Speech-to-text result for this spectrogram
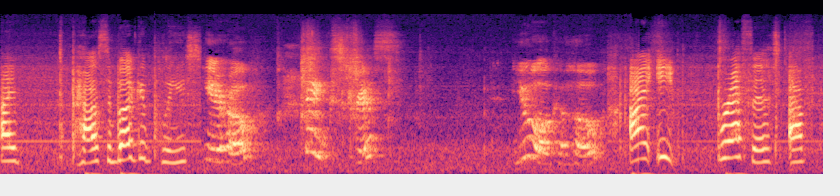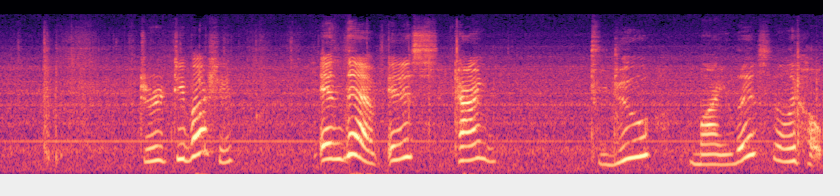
I pass the bucket, please. Here, Hope. Thanks, Chris. You Hope. I eat breakfast after devotion. And then it is time to do my list hope.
